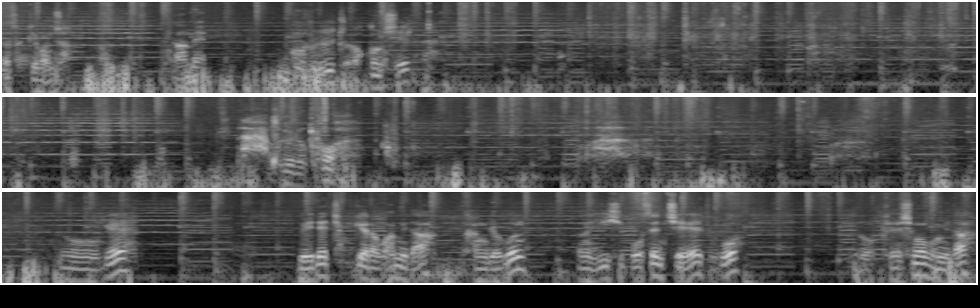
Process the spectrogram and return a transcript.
여섯 개 먼저. 그 다음에 물을 조금씩 아, 물을 넣고 요게 외대 참깨라고 합니다. 간격은 저는 25cm에 두고 이렇게 심어 봅니다.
